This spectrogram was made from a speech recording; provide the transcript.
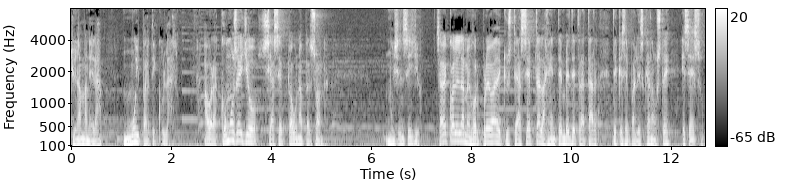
de una manera muy particular. Ahora, ¿cómo sé yo si acepto a una persona? Muy sencillo. ¿Sabe cuál es la mejor prueba de que usted acepta a la gente en vez de tratar de que se parezcan a usted? Es eso.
